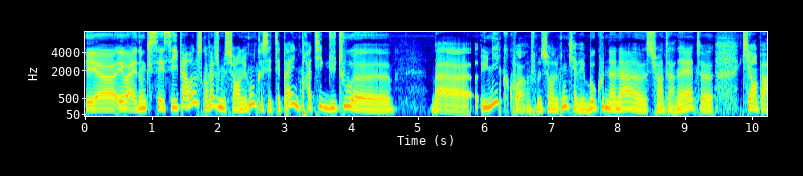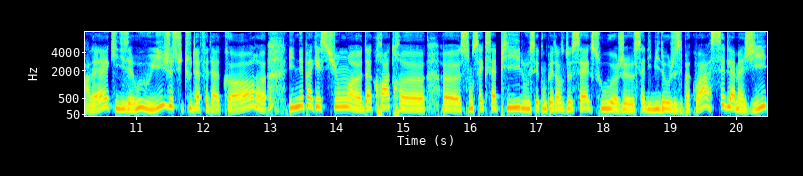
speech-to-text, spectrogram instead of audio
Et, et voilà, donc c'est c'est hyper drôle parce qu'en fait, je me suis rendu compte que c'était pas une pratique du tout. Bah, unique quoi. Je me suis rendu compte qu'il y avait beaucoup de nanas euh, sur internet euh, qui en parlaient, qui disaient oui oui, je suis tout à fait d'accord. Euh, il n'est pas question euh, d'accroître euh, euh, son sexe à pile ou ses compétences de sexe ou euh, je, sa libido, je sais pas quoi. C'est de la magie.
